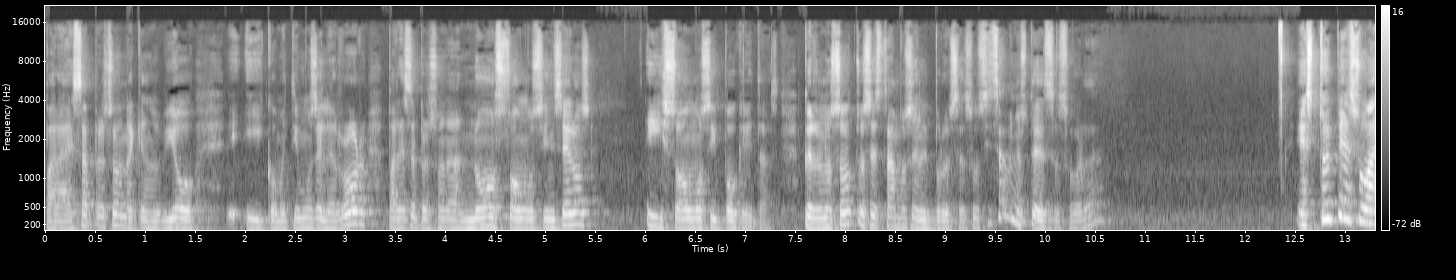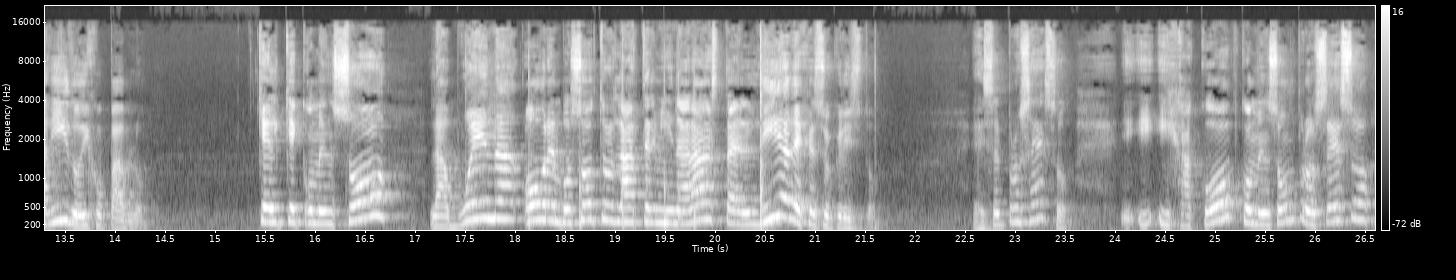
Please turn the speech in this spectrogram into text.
Para esa persona que nos vio y cometimos el error, para esa persona no somos sinceros y somos hipócritas. Pero nosotros estamos en el proceso. Si saben ustedes eso, ¿verdad? Estoy persuadido, dijo Pablo, que el que comenzó la buena obra en vosotros la terminará hasta el día de Jesucristo. Es el proceso. Y, Jacob comenzó un proceso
